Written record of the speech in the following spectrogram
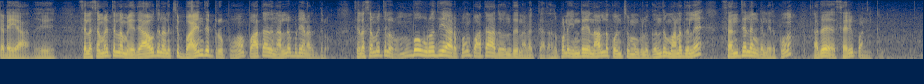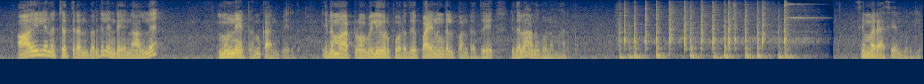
கிடையாது. சில சமயத்தில் நம்ம எதையாவது நினச்சி பயந்துட்டுருப்போம் பார்த்தா அது நல்லபடியாக நடந்துடும் சில சமயத்தில் ரொம்ப உறுதியாக இருப்போம் பார்த்தா அது வந்து நடக்காது. அதுபோல் இன்றைய நாளில் கொஞ்சம் உங்களுக்கு வந்து மனதில் சஞ்சலங்கள் இருக்கும். அதை சரி பண்ணிக்கணும். ஆயுள்ய நட்சத்திர அன்பர்கள் இன்றைய நாளில் முன்னேற்றம் காண்பீர்கள். இடமாற்றம் வெளியூர் போகிறது பயணங்கள் பண்ணுறது இதெல்லாம் அனுகூலமாக இருக்கும். சிம்மராசி அன்பர்களே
